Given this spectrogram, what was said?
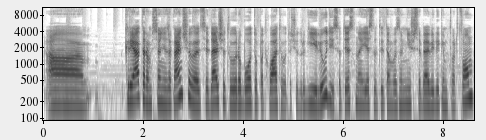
э, креатором все не заканчивается, и дальше твою работу подхватывают еще другие люди, и, соответственно, если ты там возомнишь себя великим творцом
